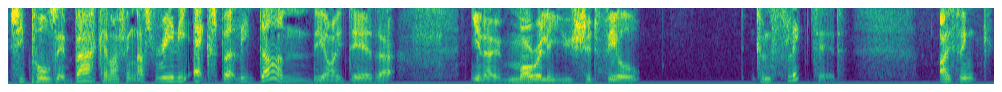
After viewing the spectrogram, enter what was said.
she pulls it back, and I think that's really expertly done. The idea that you know morally you should feel conflicted, I think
